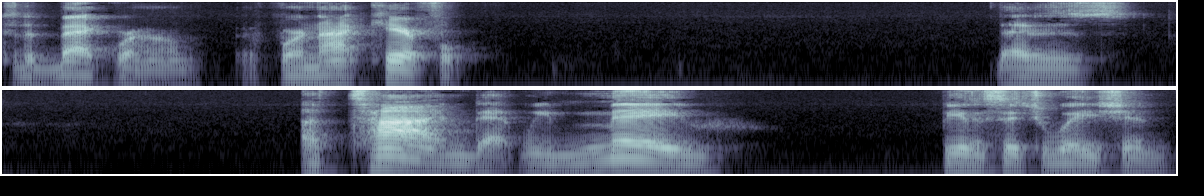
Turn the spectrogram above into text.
to the background if we're not careful. That is a time that we may be in a situation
